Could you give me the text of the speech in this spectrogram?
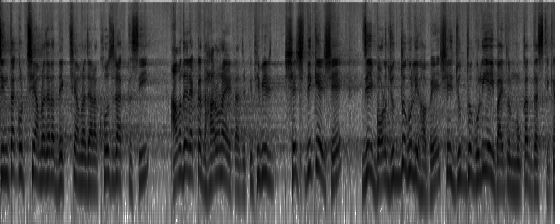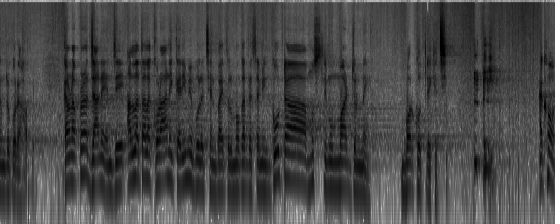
চিন্তা করছি, আমরা যারা দেখছি, আমরা যারা খোঁজ রাখতেছি আমাদের একটা ধারণা এটা যে পৃথিবীর শেষ দিকে এসে যেই বড় যুদ্ধগুলি হবে, সেই যুদ্ধগুলি এই বাইতুল মুকাদ্দাসকে কেন্দ্র করে হবে। কারণ আপনারা জানেন যে আল্লাহ তালা কোরআনে কারিমে বলেছেন, বাইতুল মুকাদ্দাস আমি গোটা মুসলিম উম্মার জন্যে বরকত রেখেছি। এখন,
